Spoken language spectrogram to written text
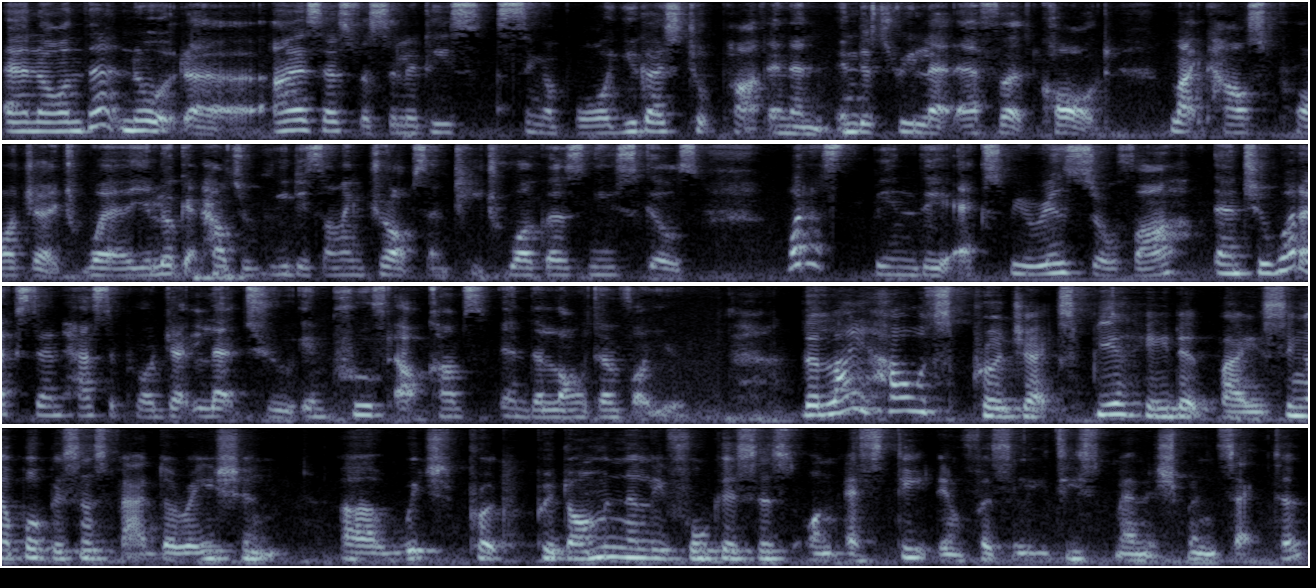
And on that note, uh, ISS Facilities Singapore, you guys took part in an industry led effort called Lighthouse Project, where you look at how to redesign jobs and teach workers new skills. What has been the experience so far, and to what extent has the project led to improved outcomes in the long term for you? The Lighthouse Project, spearheaded by Singapore Business Federation, uh, which predominantly focuses on estate and facilities management sector.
